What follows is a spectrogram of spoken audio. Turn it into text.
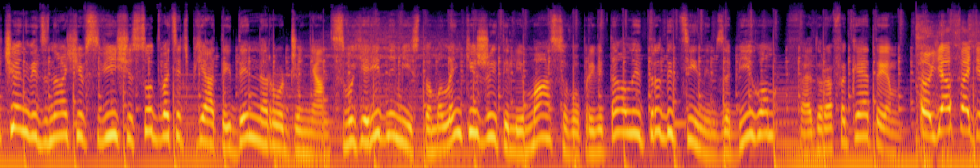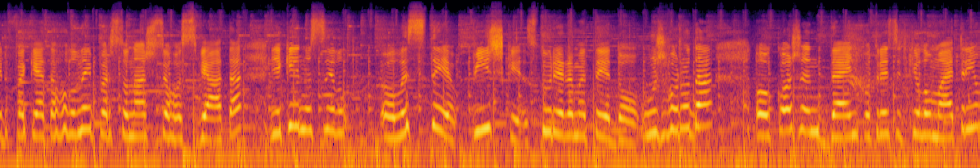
Перечин відзначив свій 625-й день народження. Своє рідне місто маленькі жителі масово привітали традиційним забігом Федора Фекети. Я Федір Фекета, головний персонаж цього свята, який носив листи пішки з турі Ремети до Ужгорода кожен день по 30 кілометрів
